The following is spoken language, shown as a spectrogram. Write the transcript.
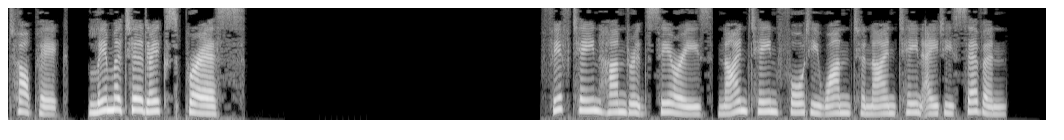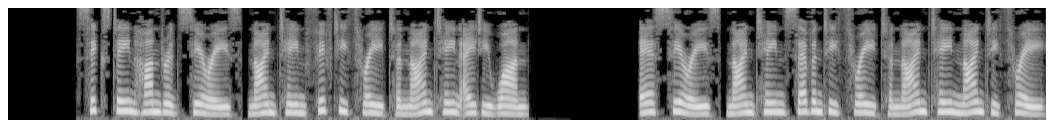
Topic Limited Express. 1500 series 1941 to 1987 1600 series 1953 to 1981 AE Series 1973 to 1993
